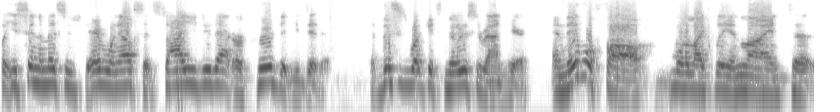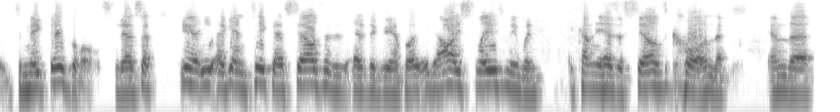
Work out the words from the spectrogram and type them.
but you send a message to everyone else that saw you do that or heard that you did it this is what gets noticed around here, and they will fall more likely in line to to make their goals. You know, so you know, again, take a sales as, as an example. It always slays me when a company has a sales goal and the and the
